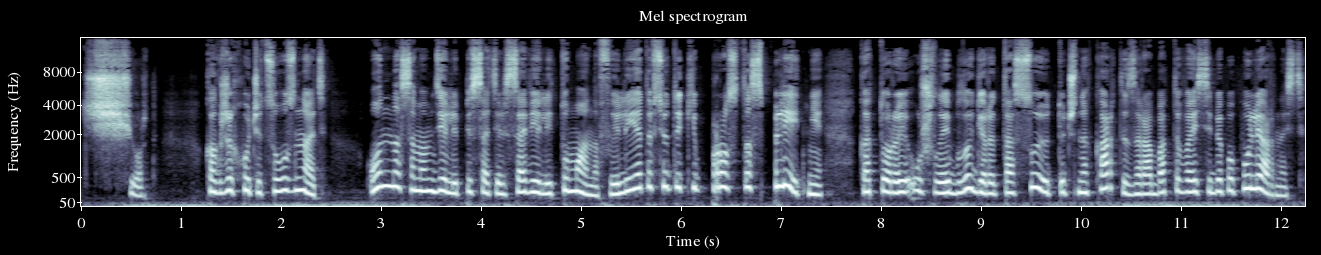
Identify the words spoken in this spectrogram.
Черт, как же хочется узнать, он на самом деле писатель Савелий Туманов или это все-таки просто сплетни, которые ушлые блогеры тасуют точно карты, зарабатывая себе популярность?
